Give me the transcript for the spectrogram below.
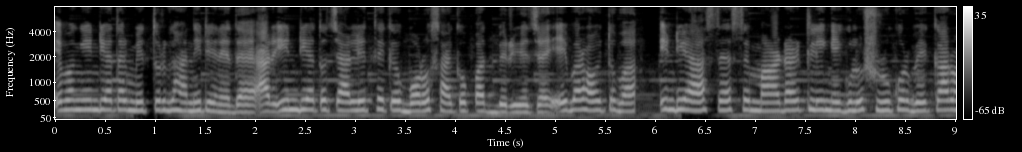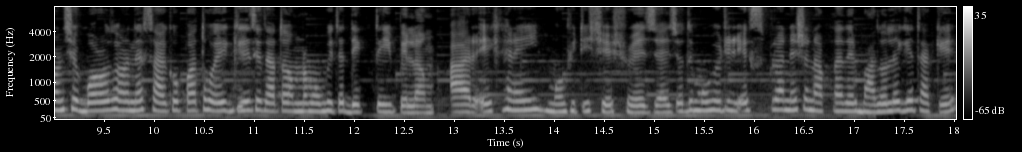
এবং ইন্ডিয়া তার মৃত্যুর ঘানি টেনে দেয়। আর ইন্ডিয়া তো চার্লির থেকেও বড় সাইকোপাত বেরিয়ে যায়। এবার হয়তোবা ইন্ডিয়া আস্তে আস্তে মার্ডার, ক্লিং এগুলো শুরু করবে। কারণ সে বড় ধরনের সাইকোপাত হয়ে গিয়েছে, তা তো আমরা মুভিতে দেখতেই পেলাম। আর এখানেই মুভিটি শেষ হয়ে যায়। যদি মুভিটির এক্সপ্লানেশন আপনাদের ভালো লেগে থাকে,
